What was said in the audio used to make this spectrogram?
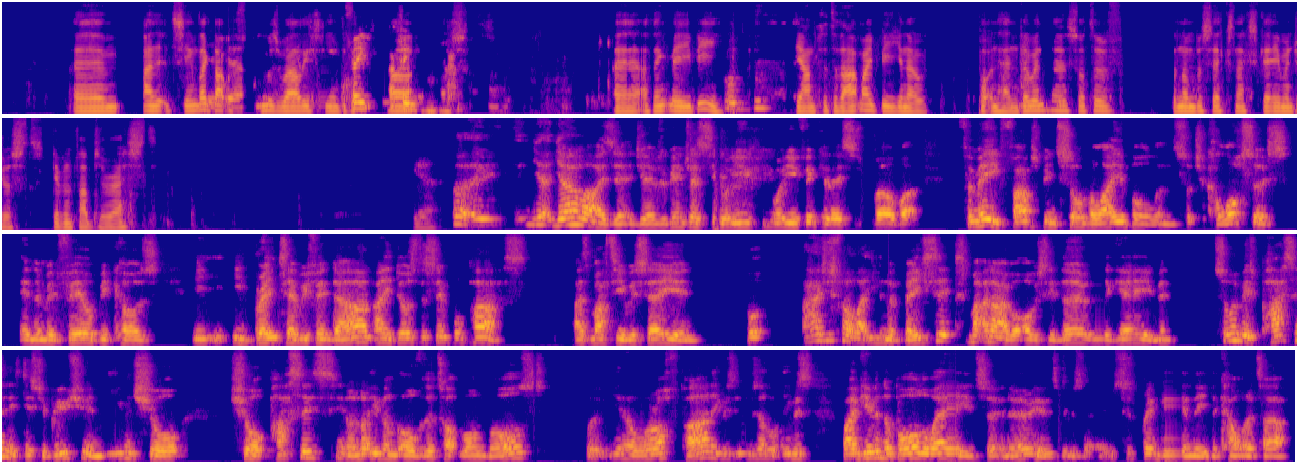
Um, and it seemed like that yeah. was him as well. He seemed. I think. I think. Uh, I think maybe the answer to that might be, you know, putting Hendo in the sort of the number six next game and just giving Fabs a rest. Yeah. Uh, yeah, you analyse it, James. It'd be interesting to see what you what you think of this as well. But for me, Fab's been so reliable and such a colossus in the midfield because he, he breaks everything down and he does the simple pass, as Matty was saying. But I just felt like even the basics, Matt and I were obviously there in the game, and some of his passing, his distribution, even short short passes, you know, not even over the top long balls, but you know, we're off par. He was he was he was by giving the ball away in certain areas. It was it was just bringing the the counter attack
